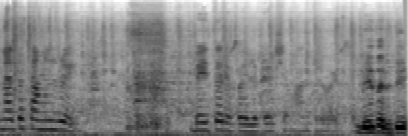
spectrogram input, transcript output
पण आता चांगलं आहे बेहतर आहे पहिल्यापेक्षा मला तरी वाटतं. बेहतर आहे ती.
